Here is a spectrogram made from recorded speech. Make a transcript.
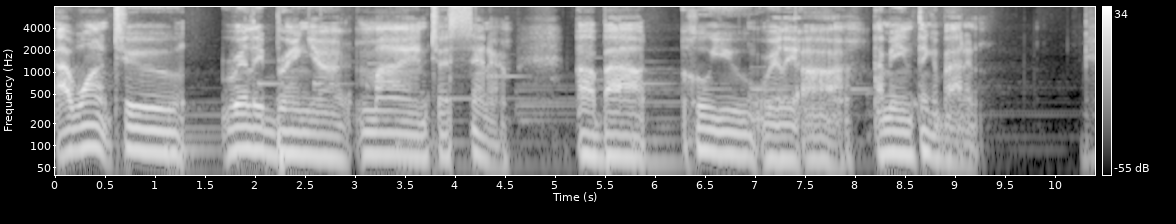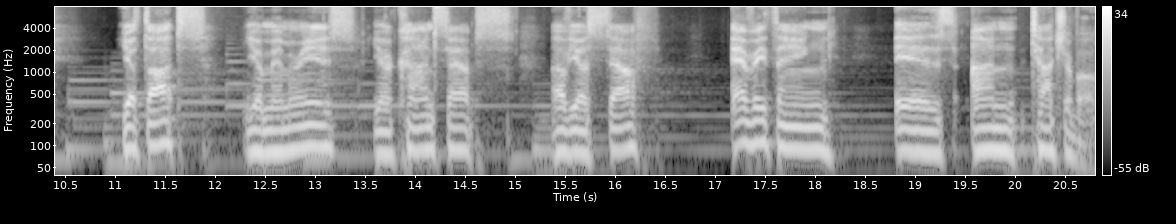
I want to really bring your mind to center about who you really are. I mean, think about it. Your thoughts, your memories, your concepts of yourself, everything is untouchable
